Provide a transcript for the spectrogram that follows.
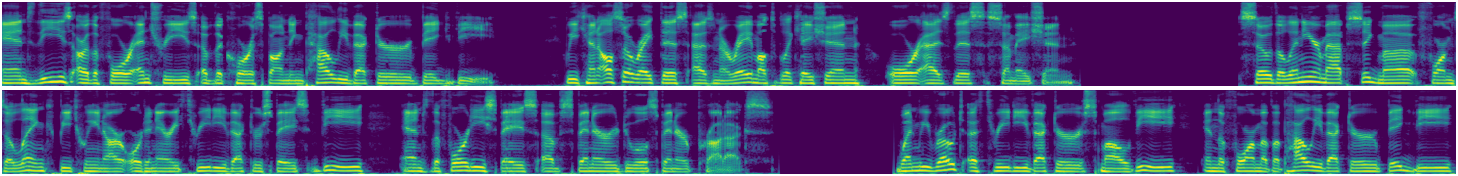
And these are the four entries of the corresponding Pauli vector big V. We can also write this as an array multiplication or as this summation. So the linear map sigma forms a link between our ordinary 3D vector space V and the 4D space of spinor dual spinor products. When we wrote a 3D vector small v in the form of a Pauli vector big V,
